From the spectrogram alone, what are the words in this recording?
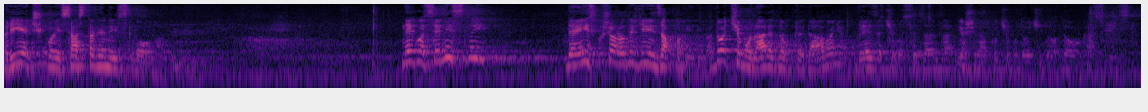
riječ koja je sastavljena iz slova. Nego se misli da je iskušan određenim zapovjedima. Doćemo u narednom predavanju, vezat ćemo se za, za još jedan put ćemo doći do, do ovoga smisla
